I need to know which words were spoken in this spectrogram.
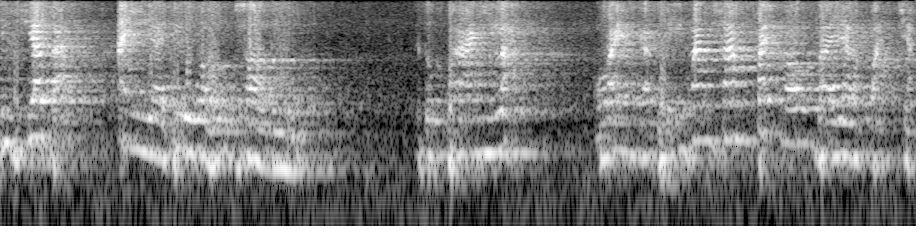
jizyata ayyadil wa hum sabirun. Itu perangilah orang yang tidak beriman sampai mau bayar pajak.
